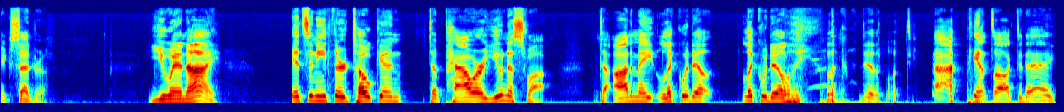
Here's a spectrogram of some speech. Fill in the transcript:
etc. UNI it's an Ether token to power Uniswap to automate liquidity. Liquidity. Ah, can't talk today.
